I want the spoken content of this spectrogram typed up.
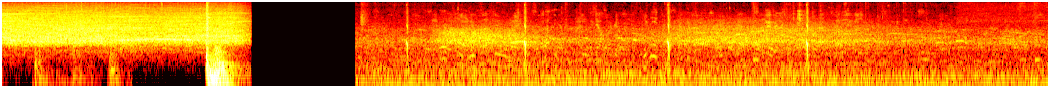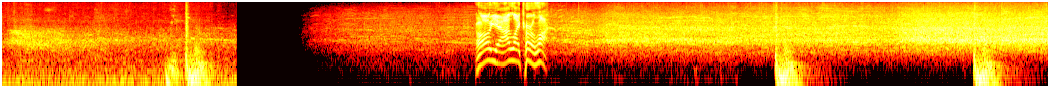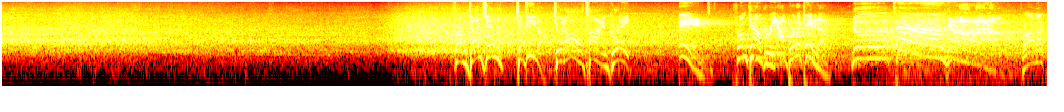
Oh, yeah, I like her a lot. From dungeon to diva to an all-time great. And from Calgary, Alberta, Canada, Natalya! Product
